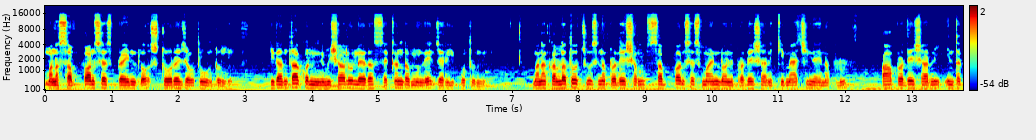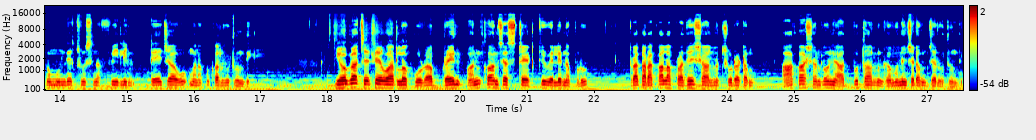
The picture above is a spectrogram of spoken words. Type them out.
మన సబ్ కాన్షియస్ బ్రెయిన్లో స్టోరేజ్ అవుతూ ఉంటుంది. ఇదంతా కొన్ని నిమిషాలు లేదా సెకండ్ల ముందే జరిగిపోతుంది. మన కళ్ళతో చూసిన ప్రదేశం సబ్ కాన్షియస్ మైండ్లోని ప్రదేశానికి మ్యాచింగ్ అయినప్పుడు ఆ ప్రదేశాన్ని ఇంతకు ముందే చూసిన ఫీలింగ్ డేజావు మనకు కలుగుతుంది. యోగా చేసేవారిలో కూడా బ్రెయిన్ అన్కాన్షియస్ స్టేట్కి వెళ్ళినప్పుడు రకరకాల ప్రదేశాలను చూడటం ఆకాశంలోని అద్భుతాలను గమనించడం జరుగుతుంది.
